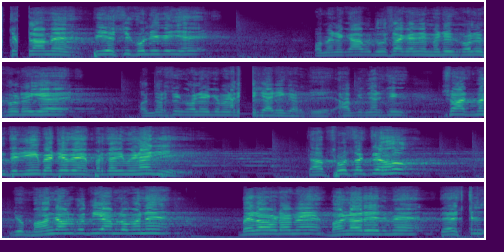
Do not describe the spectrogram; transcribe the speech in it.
शिमला में पीएससी खोली गई है और मैंने कहा कि दूसरा कहने, मेडिकल कॉलेज खोल रही है और नर्सिंग कॉलेज के मैंने जारी कर दी है। आपकी नर्सिंग स्वास्थ्य मंत्री जी बैठे हुए हैं प्रचारी मीणा जी। तो आप सोच सकते हो, जो मांगा उनको दिया हम लोगों ने, बैरावड़ा में भांडारेज में तहसील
